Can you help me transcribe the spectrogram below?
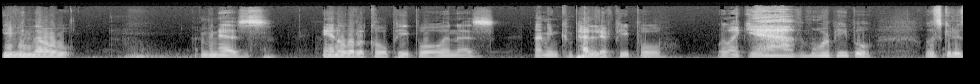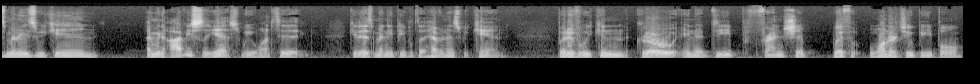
Even though, I mean, as analytical people and as I mean competitive people, we're like, yeah, the more people, let's get as many as we can. I mean, obviously, yes, we want to get as many people to heaven as we can. But if we can grow in a deep friendship with one or two people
